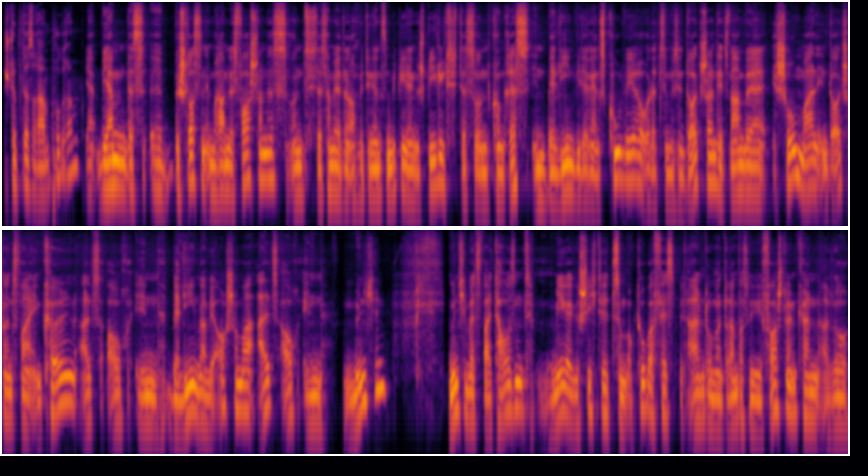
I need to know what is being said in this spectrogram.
stimmt das Rahmenprogramm? Ja, wir haben das äh, beschlossen im Rahmen des Vorstandes und das haben wir dann auch mit den ganzen Mitgliedern gespiegelt, dass so ein Kongress in Berlin wieder ganz cool wäre oder zumindest in Deutschland. Jetzt waren wir schon mal in Deutschland, zwar in Köln, als auch in Berlin waren wir auch schon mal, als auch in München. München war 2000, mega Geschichte zum Oktoberfest mit allem drum und dran, was man sich vorstellen kann. Also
